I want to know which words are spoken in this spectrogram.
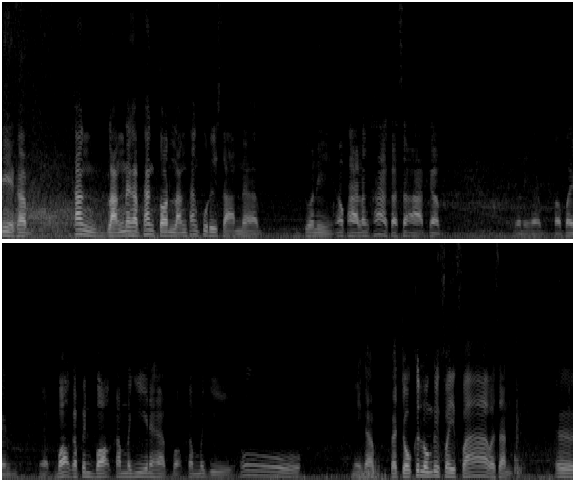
นี่ครับทั้งหลังนะครับทั้งตอนหลังทั้งผู้โดยสารนะครับ ตัวนี้เอาผ่าหลังค่าก็สะอาดครับ ตัวนี้ครับผ้าใบเนี่ยเบาะก็เป็นเบาะกำมะยี่นะครับเบาะกำมะยี่โอ้นี่ครับกระจกขึ้นลงด้วยไฟฟ้าว่าสั่นเออ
